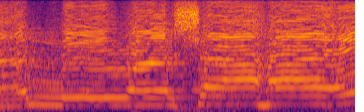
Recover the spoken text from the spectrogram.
আমি অসহায়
